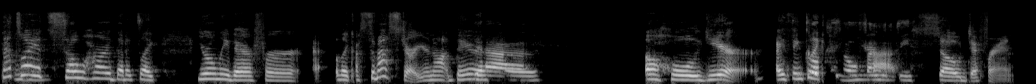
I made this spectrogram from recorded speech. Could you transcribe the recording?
That's mm-hmm. why it's so hard that it's like you're only there for like a semester. You're not there yeah. a whole year. I think like so fast. would be so different.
